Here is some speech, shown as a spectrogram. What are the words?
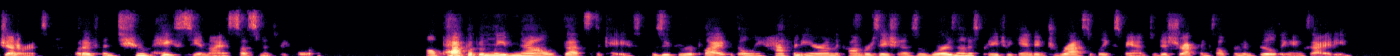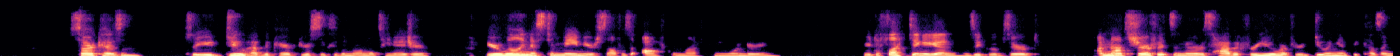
generous, but I've been too hasty in my assessments before. I'll pack up and leave now if that's the case, Izuku replied, with only half an ear on the conversation as the words on his page began to drastically expand to distract himself from the building anxiety. Sarcasm. So you do have the characteristics of a normal teenager. Your willingness to maim yourself has often left me wondering. You're deflecting again, Izuku observed. I'm not sure if it's a nervous habit for you or if you're doing it because I'm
